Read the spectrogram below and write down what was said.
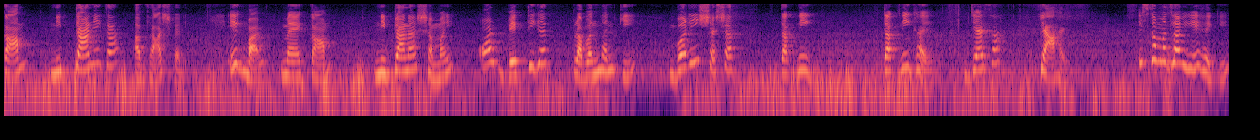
काम निपटाने का अभ्यास करें। एक बार मैं काम, निपटाना समय और व्यक्तिगत प्रबंधन की बड़ी सशक्त तकनीक तकनीक है, जैसा क्या है। इसका मतलब ये है कि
